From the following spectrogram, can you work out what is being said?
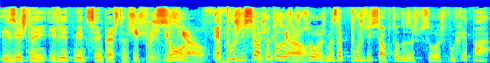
existem, evidentemente, sempre estas. E prejudicial. são- É prejudicial, para todas as Prejudicial. pessoas, mas é prejudicial para todas as pessoas, porque, pá,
